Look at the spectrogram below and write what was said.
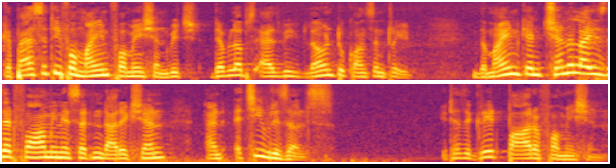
capacity for mind formation, which develops as we learn to concentrate, the mind can channelize that form in a certain direction and achieve results. It has a great power of formation.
